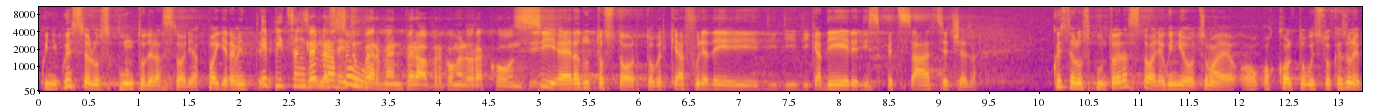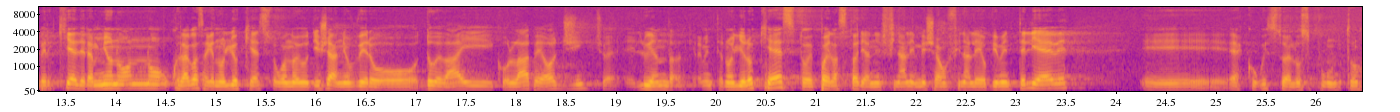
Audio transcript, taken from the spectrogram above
Quindi questo è lo spunto della storia. Poi chiaramente... E Pizzangrillo sembra sei tu. Superman però per come lo racconti. Sì, era tutto storto perché a furia dei- di, di- di cadere, di spezzarsi, eccetera. Questo è lo spunto della storia, quindi io insomma, eh, ho, ho colto questa occasione per chiedere a mio nonno quella cosa che non gli ho chiesto quando avevo dieci anni, ovvero dove vai con l'ape oggi? Cioè, lui andato, chiaramente non gliel'ho chiesto e poi la storia nel finale invece ha un finale ovviamente lieve e ecco questo è lo spunto.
